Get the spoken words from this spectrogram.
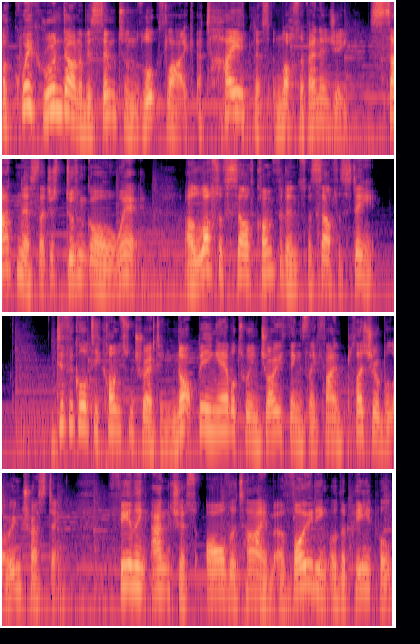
A quick rundown of his symptoms looks like a tiredness and loss of energy, sadness that just doesn't go away, a loss of self-confidence and self-esteem, difficulty concentrating, not being able to enjoy things they find pleasurable or interesting, feeling anxious all the time, avoiding other people,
